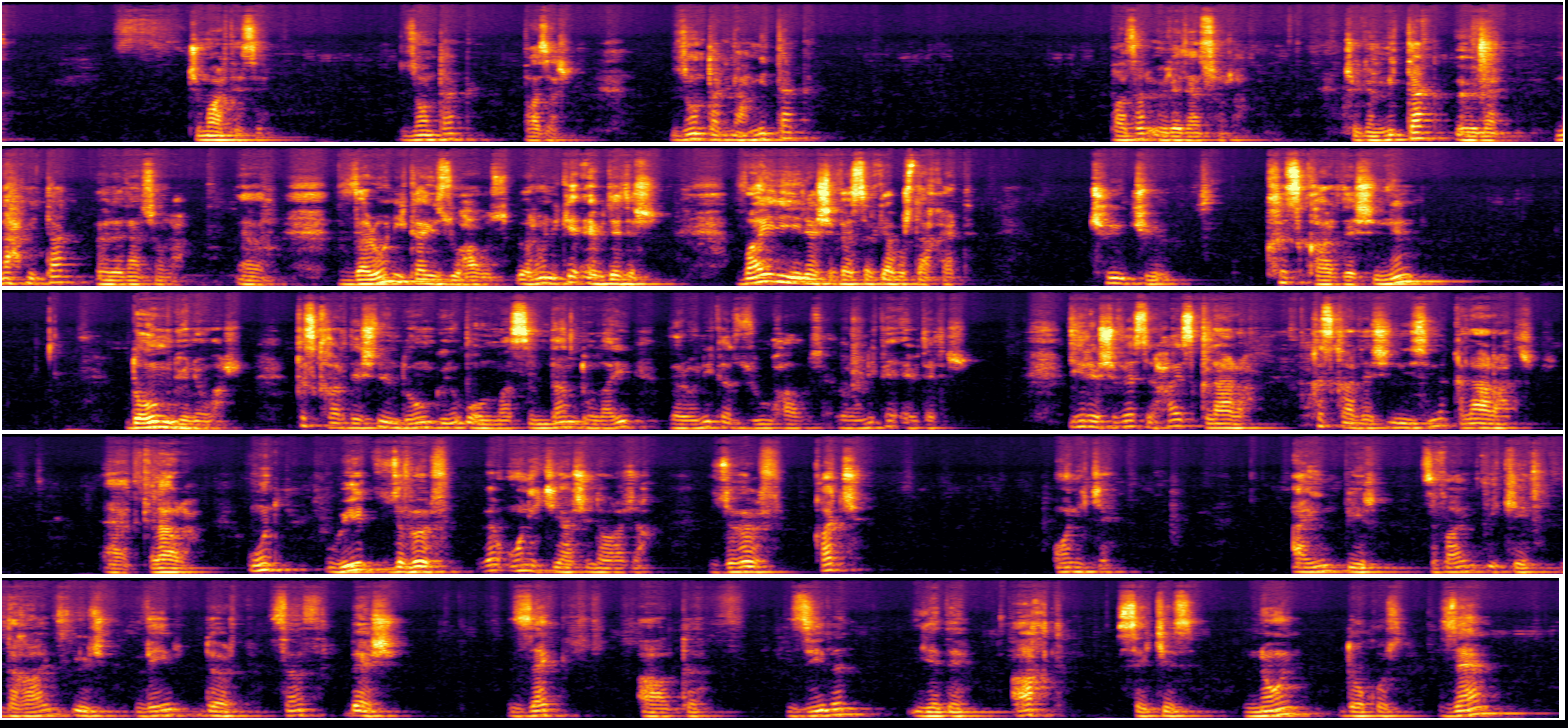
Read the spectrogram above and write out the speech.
cumartesi. Sonntag pazar. Sonntag Nachmittag pazar öğleden sonra. Çünkü mittag öğlen. Nachmittag öğleden sonra. Evet. Veronika ist zu Hause. Veronika evdedir. İhre Schwester Geburtstag hat. Çünkü kız kardeşinin doğum günü var. Kız kardeşinin doğum günü olmasından dolayı Veronika zu Hause. Veronika evdedir. Ihre Schwester heißt Clara. Kız kardeşinin ismi Clara'dır. Evet Clara. Und wird zwölf ve 12 yaşında olacak. Zwölf kaç? 12. Ein 1, 2, 2, 3, 3, 4, 4, 5, 5, 6, 7, 7, 8, 8, 9, 9,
